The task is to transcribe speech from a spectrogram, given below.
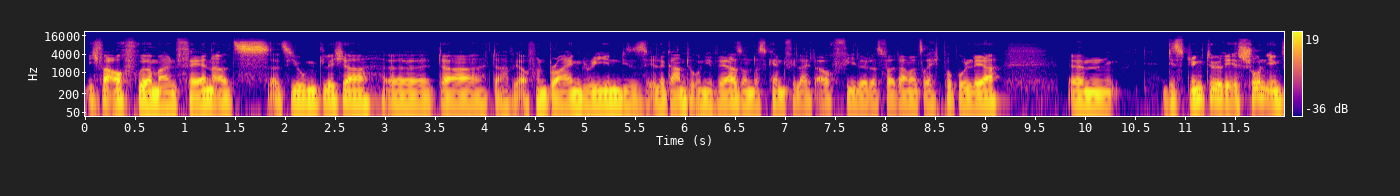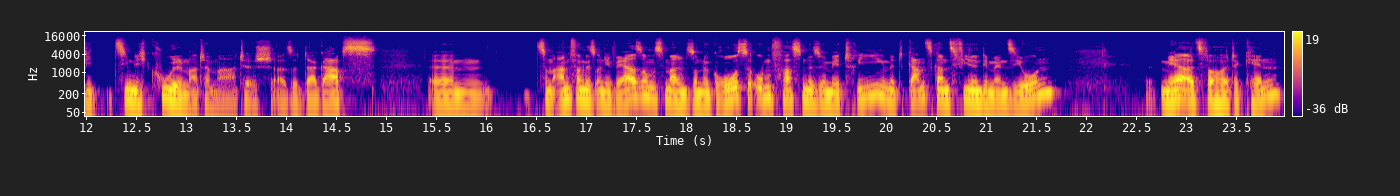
ich war auch früher mal ein Fan als, als Jugendlicher. Äh, da da habe ich auch von Brian Greene dieses elegante Universum, das kennen vielleicht auch viele, das war damals recht populär. Ähm, die Stringtheorie ist schon irgendwie ziemlich cool mathematisch. Also da gab es ähm, zum Anfang des Universums mal so eine große, umfassende Symmetrie mit ganz, ganz vielen Dimensionen. Mehr als wir heute kennen.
